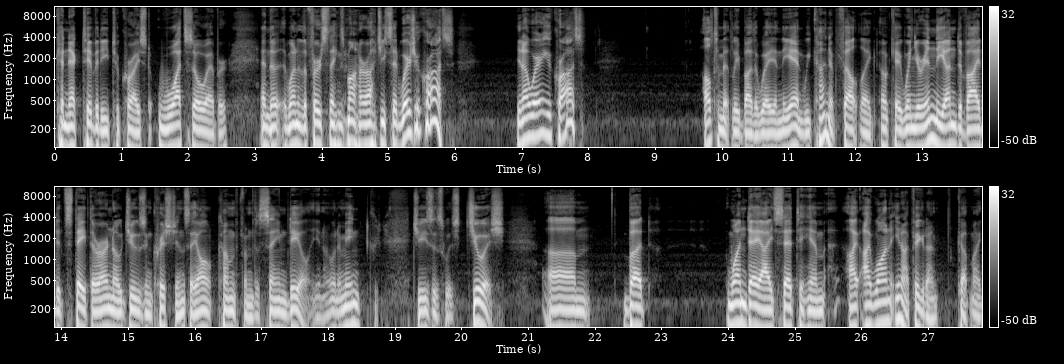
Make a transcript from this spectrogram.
connectivity to Christ whatsoever. And the, one of the first things Maharaji said, "Where's your cross?" You're not wearing a cross? Ultimately, by the way, in the end, we kind of felt like, okay, when you're in the undivided state, there are no Jews and Christians. They all come from the same deal. You know what I mean? Jesus was Jewish. Um, but one day I said to him, I, I want, you know, I figured I've got my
